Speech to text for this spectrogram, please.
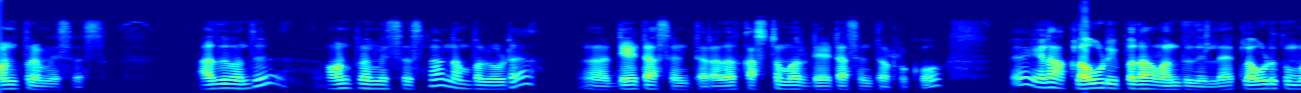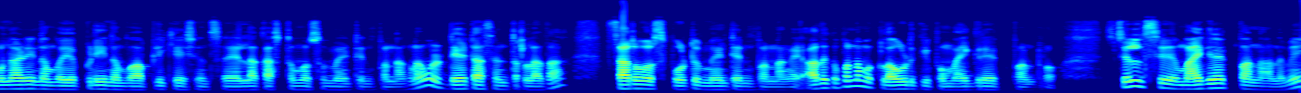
on premises அது வந்து ஆன் ப்ரமிசஸ்னால் நம்மளோட டேட்டா சென்டர் அதாவது கஸ்டமர் டேட்டா சென்டர் இருக்கும். ஏன்னா கிளவுட் இப்போ தான் வந்தது இல்ல. கிளவுடுக்கு முன்னாடி நம்ம எப்படி நம்ம அப்ளிகேஷன்ஸ் எல்லா கஸ்டமர்ஸும் மெயின்டெயின் பண்ணாங்கன்னா, ஒரு டேட்டா சென்டர்ல தான் சர்வர்ஸ் போட்டு மெயின்டெயின் பண்ணாங்க. அதுக்கப்புறம் நம்ம கிளவுடுக்கு இப்போ மைக்ரேட் பண்றோம். ஸ்டில் மைக்ரேட் பண்ணாலுமே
